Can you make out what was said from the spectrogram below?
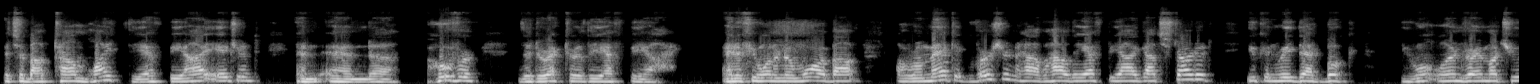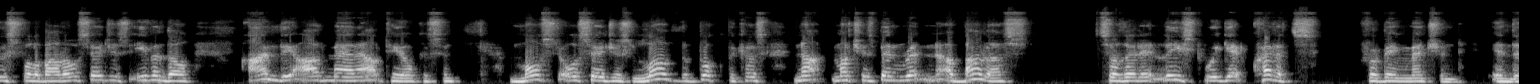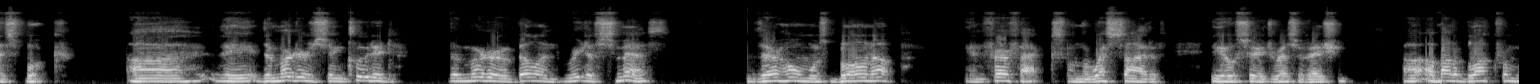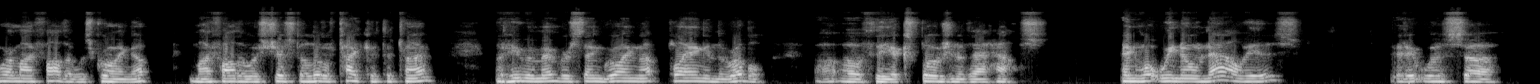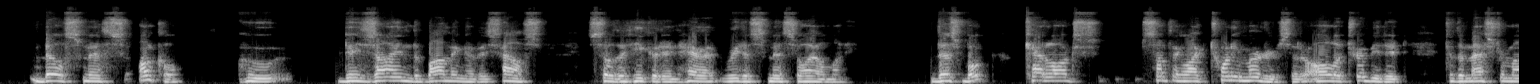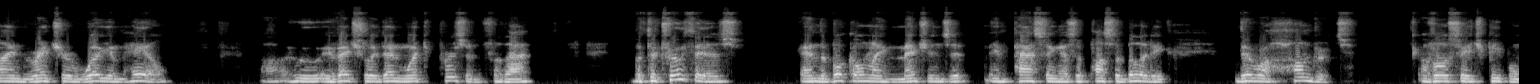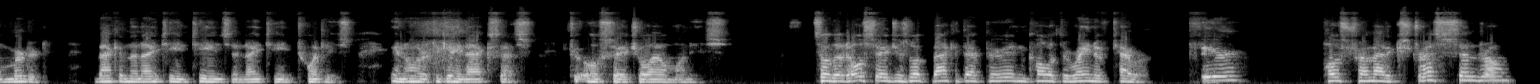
It's about Tom White, the FBI agent, and, and uh, Hoover, the director of the FBI. And if you want to know more about a romantic version of how the FBI got started, you can read that book. You won't learn very much useful about Osages, even though I'm the odd man out, Tiokasin. Most Osages love the book because not much has been written about us, so that at least we get credits for being mentioned in this book. Uh, the the murders included the murder of Bill and Rita Smith, their home was blown up in Fairfax on the west side of the Osage Reservation, uh, about a block from where my father was growing up. My father was just a little tyke at the time, but he remembers then growing up playing in the rubble uh, of the explosion of that house. And what we know now is that it was uh, Bill Smith's uncle who designed the bombing of his house so that he could inherit Rita Smith's oil money. This book catalogs something like 20 murders that are all attributed to the mastermind rancher William Hale, uh, who eventually then went to prison for that. But the truth is, and the book only mentions it in passing as a possibility, there were hundreds of Osage people murdered back in the 19 teens and 1920s in order to gain access to Osage oil monies. So that Osages look back at that period and call it the reign of terror, fear, post traumatic stress syndrome,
